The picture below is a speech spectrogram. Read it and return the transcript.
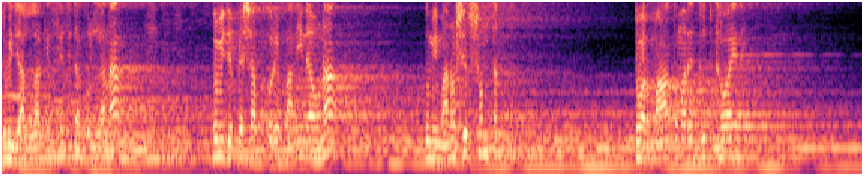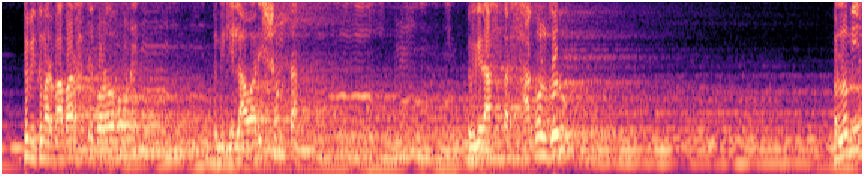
তুমি যে আল্লাহকে সেজদা করলা না? তুমি যে পেশাব করে পানি নাও না? তুমি মানুষের সন্তান না? তোমার মা তোমারে দুধ খাওয়ায় নাই? তুমি তোমার বাবার হাতে বড় হও নাই? তুমি কি লাওয়ারির সন্তান? তুমি কি রাস্তার ছাগল গরু? বলো মিয়া।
